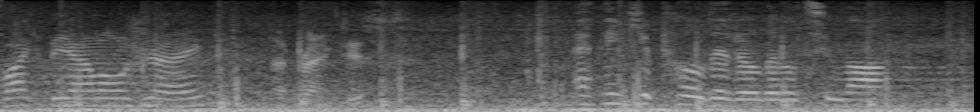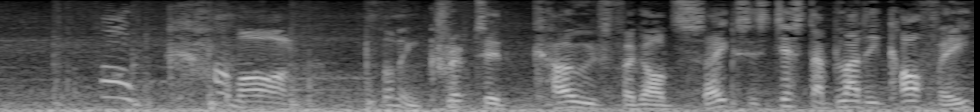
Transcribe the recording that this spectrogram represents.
Like the allongé? I practiced. I think you pulled it a little too long. Oh, come on. It's not encrypted code, for God's sakes. It's just a bloody coffee.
